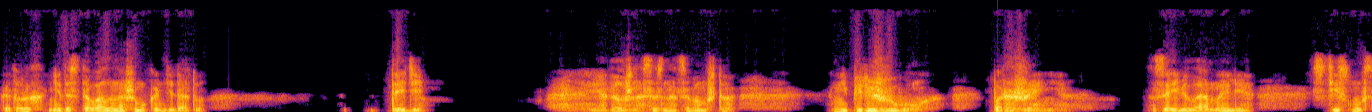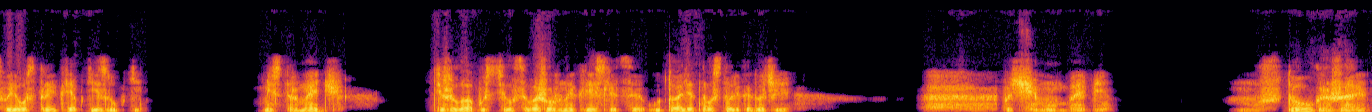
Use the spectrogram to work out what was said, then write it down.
которых не доставало нашему кандидату. «Дэдди, я должна сознаться вам, что не переживу поражение, — заявила Амелия, стиснув свои острые крепкие зубки. «Мистер Мэдж...» тяжело опустился в ажурное креслице у туалетного столика дочери. «Почему, Бэби? Ну, что угрожает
